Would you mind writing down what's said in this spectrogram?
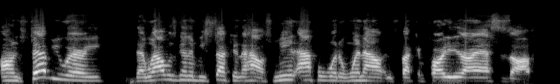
on February that I was gonna be stuck in the house. Me and Apple would have went out and fucking partied our asses off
